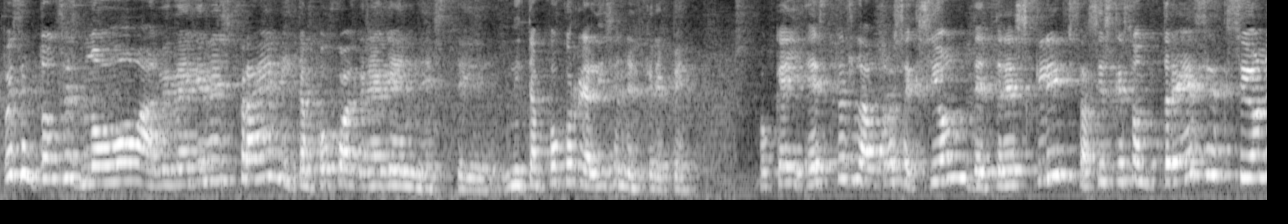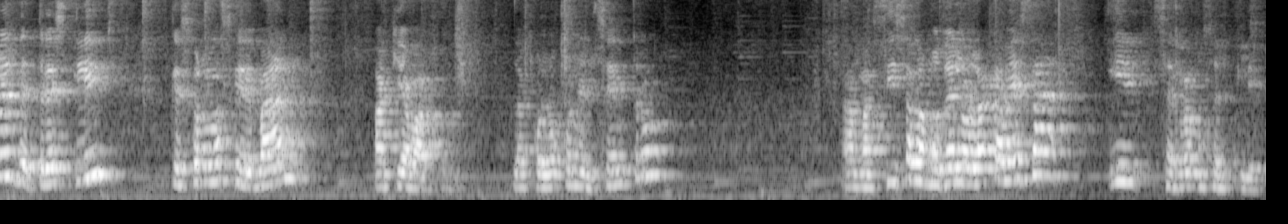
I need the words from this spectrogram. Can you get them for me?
pues entonces no agreguen spray ni tampoco agreguen este, ni tampoco realicen el crepe. Ok, esta es la otra sección de tres clips, así es que son tres secciones de tres clips que son las que van aquí abajo. La coloco en el centro, amaciza la modelo la cabeza y cerramos el clip.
